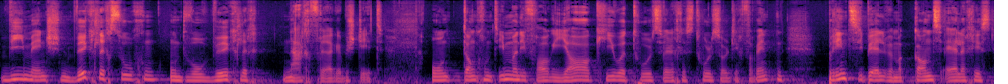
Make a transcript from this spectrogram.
wie Menschen wirklich suchen und wo wirklich Nachfrage besteht. Und dann kommt immer die Frage, ja, Keyword-Tools, welches Tool sollte ich verwenden? Prinzipiell, wenn man ganz ehrlich ist,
